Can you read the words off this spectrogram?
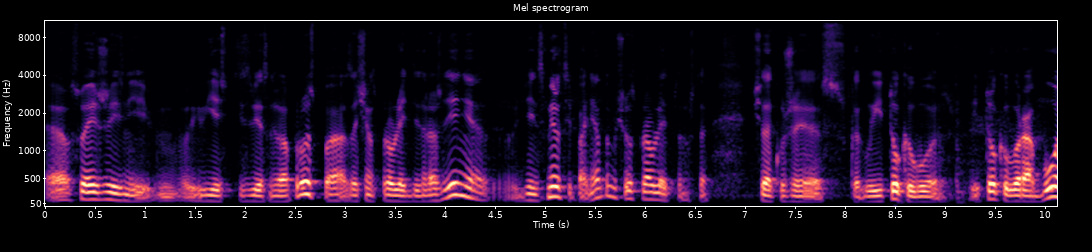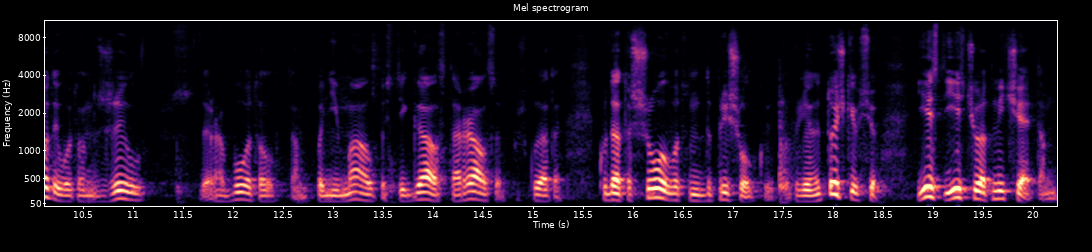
в своей жизни. Есть известный вопрос, по, зачем справлять день рождения. День смерти, понятно, почему справлять, потому что человек уже, как бы, итог его, итог его работы, вот он жил, работал, там, понимал, постигал, старался, куда-то куда шел, вот он до- пришел к определенной точке, все. Есть, есть что отмечать, там,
